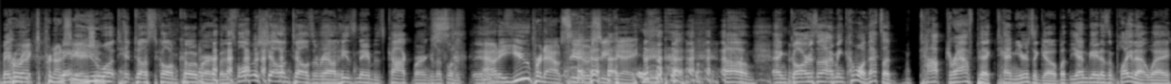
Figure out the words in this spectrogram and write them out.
maybe, Correct Maybe pronunciation. you want to- us to call him Coburn, but as long as Shell and Tell's around, his name is Cockburn because that's what it, it How is. do you pronounce C O C K? um, and Garza, I mean, come on, that's a top draft pick 10 years ago, but the NBA doesn't play that way.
